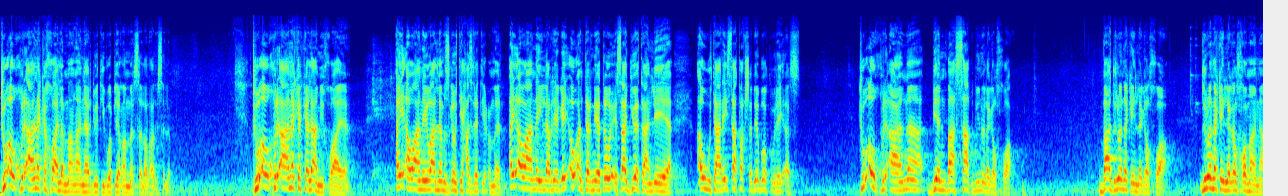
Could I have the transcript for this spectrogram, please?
تو ئەو قورآانە کە خوا لە ماغا نردوێتی بۆ پێغەممەر سەل الله عليه وسلم تو ئەو قورئانە کە کەلامی خوایە ئەی ئەوانەی وان لە مزگەوتی حەزرەتی عمر ئەی ئەوانەی لە ڕێگەی ئەو ئەتەرنێتەوە ئێسا گوێتان لێیە ئەو وتارەی سا پەخشە بێ بۆ کوورەی ئەرز تو ئەو قورآانە بێن با ساق بین و لەگەڵ خوا با درۆ نەکەین لەگەڵ خوا درۆ نەکەین لەگەڵ خۆمانە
